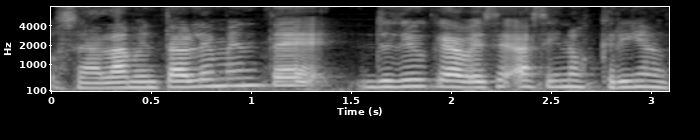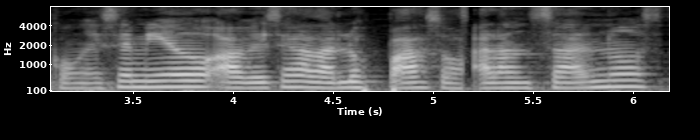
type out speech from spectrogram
O sea, lamentablemente yo digo que a veces así nos crían, con ese miedo a veces a dar los pasos, a lanzarnos.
